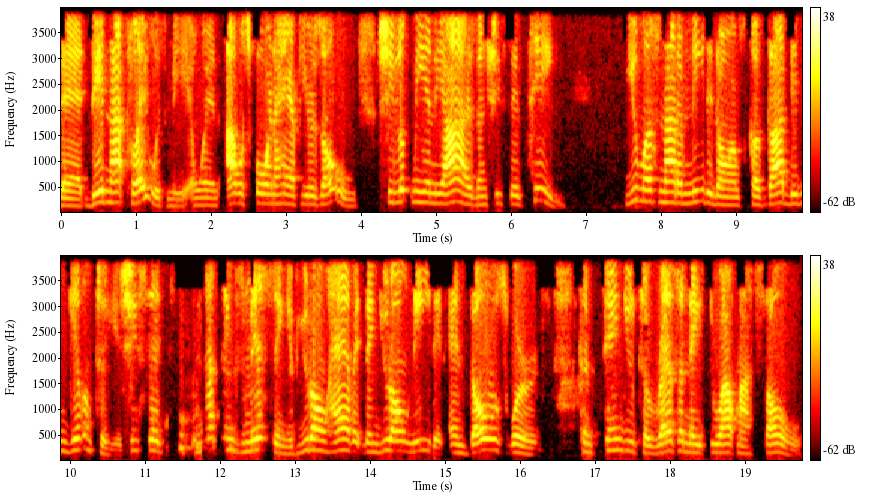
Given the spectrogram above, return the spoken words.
that did not play with me. And when I was four and a half years old, she looked me in the eyes and she said, T, you must not have needed arms because God didn't give them to you. She said, nothing's missing. If you don't have it, then you don't need it. And those words continue to resonate throughout my soul.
